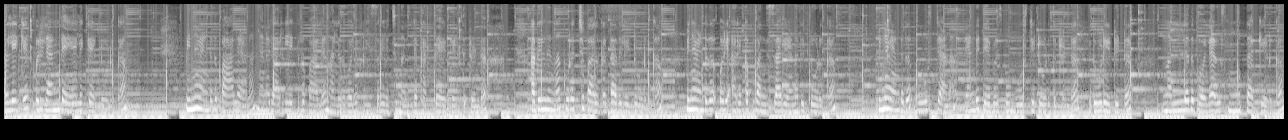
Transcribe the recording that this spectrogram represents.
അതിലേക്ക് ഒരു രണ്ട് ഏലക്ക ഇട്ട് കൊടുക്കാം. പിന്നെ വേണ്ടത് പാലാണ്. ഞാനൊരു അര ലിറ്റർ പാൽ നല്ലതുപോലെ ഫ്രീസറിൽ വെച്ച് നല്ല കട്ടയായിട്ട് എടുത്തിട്ടുണ്ട്. അതിൽ നിന്ന് കുറച്ച് പാൽക്കട്ട അതിലിട്ട് കൊടുക്കാം. പിന്നെ വേണ്ടത് ഒരു അരക്കപ്പ് പഞ്ചസാരയാണ് അതിട്ട് കൊടുക്കാം. പിന്നെ വേണ്ടത് ബൂസ്റ്റാണ്. രണ്ട് ടേബിൾ സ്പൂൺ ബൂസ്റ്റ് ഇട്ട് കൊടുത്തിട്ടുണ്ട്. ഇതുകൂടി ഇട്ടിട്ട് നല്ലതുപോലെ അത് സ്മൂത്താക്കി എടുക്കാം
